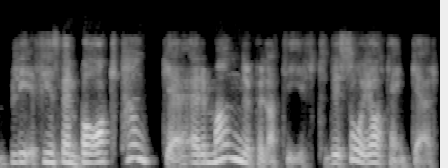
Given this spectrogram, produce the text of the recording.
bli- finns det en baktanke? Är det manipulativt? Det är så jag tänker.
